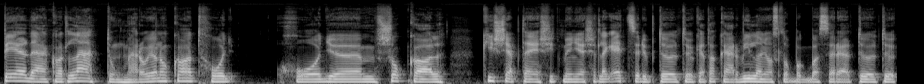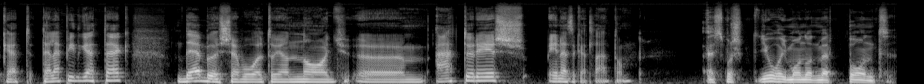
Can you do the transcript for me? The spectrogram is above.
példákat láttunk már olyanokat, hogy, hogy sokkal kisebb teljesítményű, esetleg egyszerűbb töltőket, akár villanyoszlopokba szerelt töltőket telepítgettek, de ebből se volt olyan nagy ö, áttörés, én ezeket látom. Ezt most jó, hogy mondod, mert pont,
